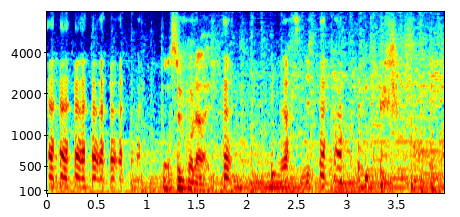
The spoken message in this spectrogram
Pour ceux qu'on l'arrive. Merci.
